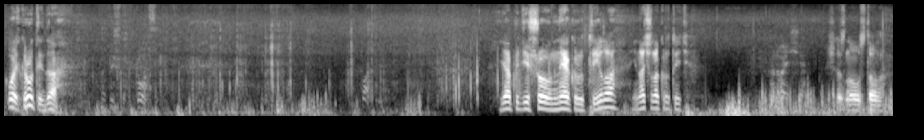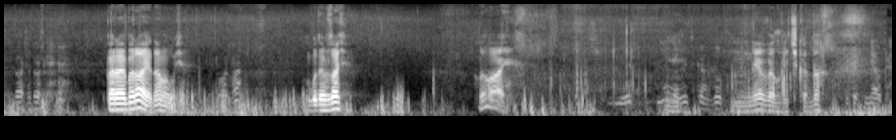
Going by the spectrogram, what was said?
Кость, крутить, да. Ти що, клас. Я підійшов, не крутила і почала крутити. А давай ще. Ще знову стала. Давай ще трошки. Перебирає, да, мабуть? Можна? Будемо ждати? Давай. Є. Невеличка, зовсім Невеличка, да? мелка.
